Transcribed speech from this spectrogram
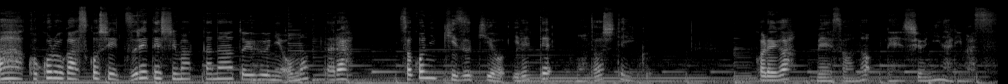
ああ心が少しずれてしまったなというふうに思ったらそこに気づきを入れて戻していく。これが瞑想の練習になります。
